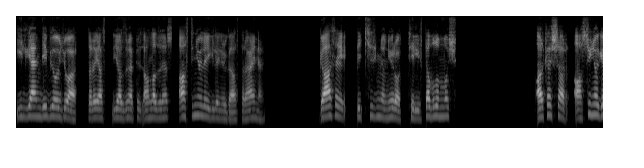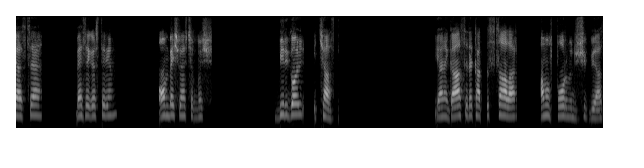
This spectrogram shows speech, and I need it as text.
ilgilendiği bir oyuncu var. Sonra yaz, yazdım hepiniz anladınız. Astinio ile ilgileniyor Galatasaray aynen. Galatasaray 8 milyon euro teklifte bulunmuş. Arkadaşlar Astinio gelse ben size göstereyim. 15 maç çıkmış. 1 gol 2 asist. Yani Galatasaray'a katkısı sağlar. Ama formu düşük biraz.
